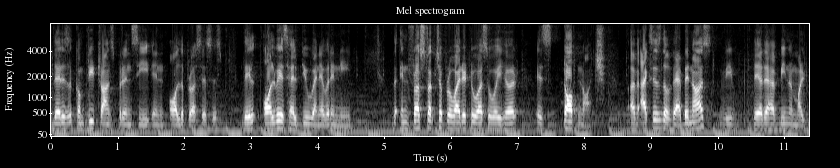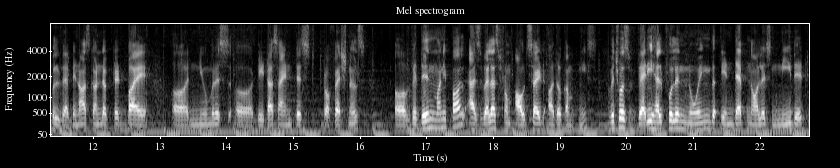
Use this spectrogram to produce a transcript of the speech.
There is a complete transparency in all the processes. They'll always help you whenever in need. The infrastructure provided to us over here is top notch. I've accessed the webinars. We've, there have been multiple webinars conducted by uh, numerous uh, data scientist professionals uh, within Manipal as well as from outside other companies, which was very helpful in knowing the in-depth knowledge needed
